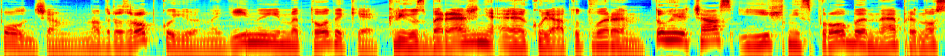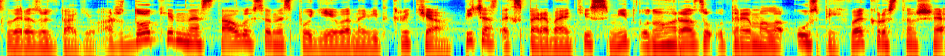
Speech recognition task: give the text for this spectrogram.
Полджем над розробкою надійної методики кріозбереження еякуляту тварин. Довгий час їхні спроби не приносили результатів, аж доки не сталося несподіване відкриття. Під час експериментів Сміт одного разу отримала успіх, використавши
